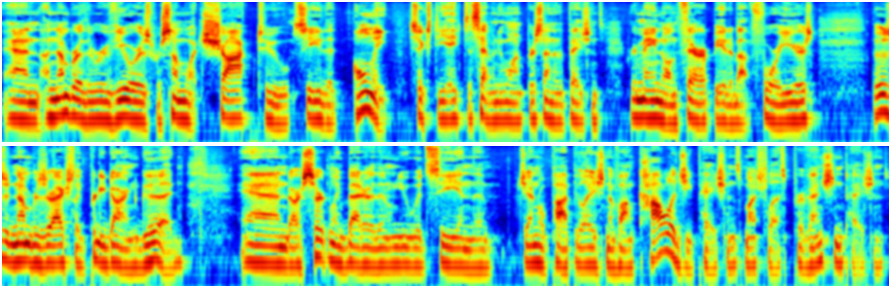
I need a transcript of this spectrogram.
and a number of the reviewers were somewhat shocked to see that only 68 to 71 percent of the patients remained on therapy at about four years those are numbers are actually pretty darn good and are certainly better than you would see in the general population of oncology patients, much less prevention patients.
